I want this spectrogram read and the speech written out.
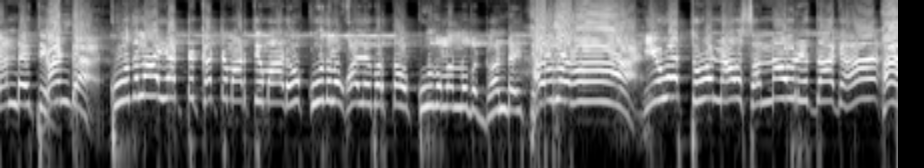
ಗಂಡ ಐತಿ ಗಂಡ. ಕೂದಲ ಎಟ್ಟ ಕಟ್ ಮಾಡ್ತಿ ಮಾಡು ಕೂದಲು ಹೊಳಿ ಬರ್ತಾವ ಕೂದಲು ಅನ್ನೋದು ಗಂಡ ಐತಿ ಹೌದು ಇವತ್ತು ನಾವು ಸಣ್ಣವ್ರಿದ್ದಾಗ ಹಾ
